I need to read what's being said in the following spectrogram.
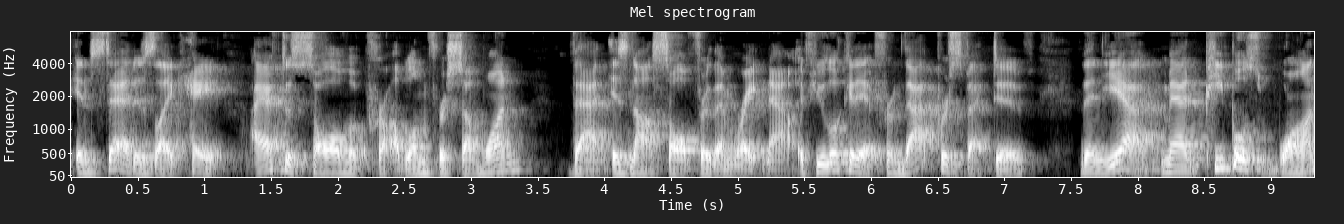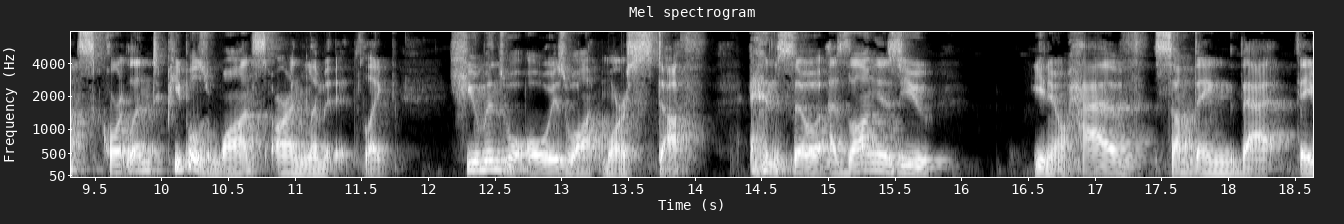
instead is like, hey, I have to solve a problem for someone that is not solved for them right now. If you look at it from that perspective, then yeah, man, people's wants, Courtland, people's wants are unlimited. Like humans will always want more stuff. And so as long as you you know have something that they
